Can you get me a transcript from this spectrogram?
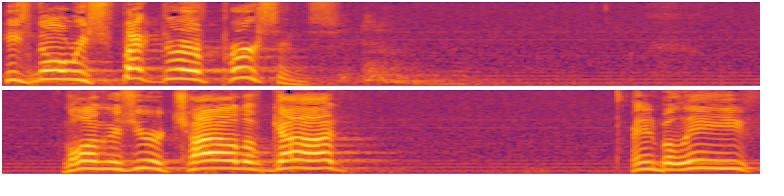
He's no respecter of persons long as you're a child of God and believe.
